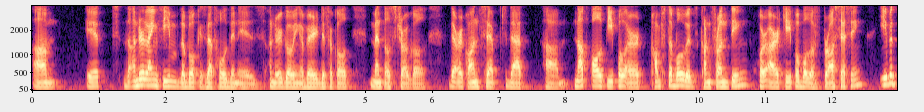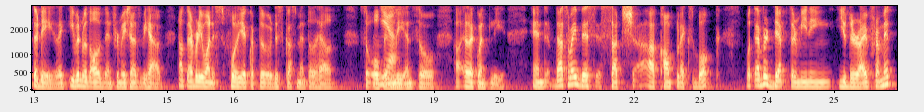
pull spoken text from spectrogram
Um, it the underlying theme of the book is that Holden is undergoing a very difficult mental struggle. There are concepts that um, not all people are comfortable with confronting or are capable of processing. Even today, like even with all the information that we have, not everyone is fully equipped to discuss mental health so openly and so uh, eloquently. And that's why this is such a complex book. Whatever depth or meaning you derive from it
